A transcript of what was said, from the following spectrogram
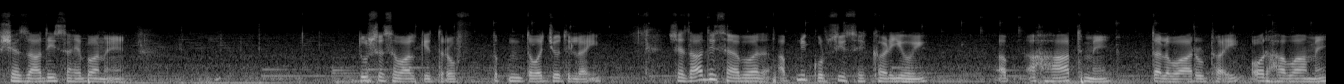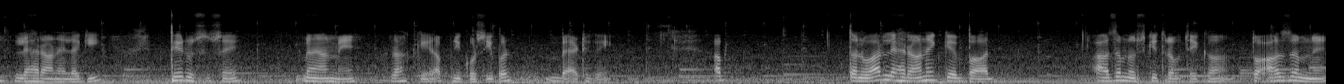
شہزادی صاحبہ نے دوسرے سوال کی طرف اپنی توجہ دلائی۔ شہزادی صاحبہ اپنی کرسی سے کھڑی ہوئی، اب ہاتھ میں تلوار اٹھائی اور ہوا میں لہرانے لگی۔ پھر اس سے بیان میں رکھ کے اپنی کرسی پر بیٹھ گئی۔ اب تلوار لہرانے کے بعد اعظم نے اس کی طرف دیکھا تو اعظم نے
